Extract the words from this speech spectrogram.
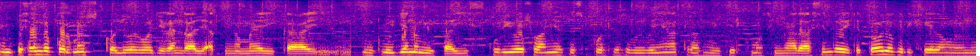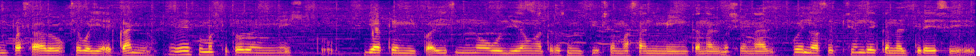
empezando por México, luego llegando a Latinoamérica e incluyendo mi país. Curioso, años después los volverían a transmitir como si nada, haciendo de que todo lo que dijeron en un pasado se vaya de caño. Esto más que todo en México ya que en mi país no volvieron a transmitirse más anime en canal nacional, bueno a excepción del canal 13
